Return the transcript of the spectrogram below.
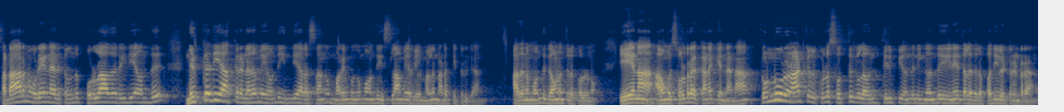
சடார்னு ஒரே நேரத்தில் வந்து பொருளாதார ரீதியாக வந்து நிற்கதியாக்குற நிலைமையை வந்து இந்திய அரசாங்கம் மறைமுகமாக வந்து இஸ்லாமியர்கள் மேலே நடத்திட்டு இருக்காங்க. அதை நம்ம வந்து கவனத்தில் கொள்ளணும். ஏன்னா அவங்க சொல்கிற கணக்கு என்னன்னா தொண்ணூறு நாட்களுக்குள்ள சொத்துக்களை வந்து திருப்பி வந்து நீங்கள் வந்து இணையதளத்தில் பதிவேற்றுன்றாங்க.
